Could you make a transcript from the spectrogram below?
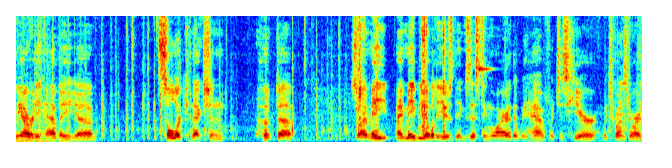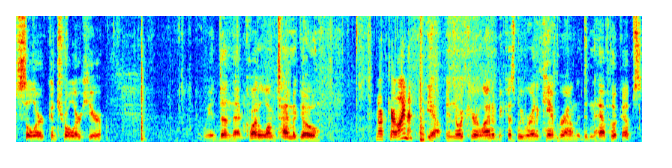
we already have a uh, solar connection hooked up so I may I may be able to use the existing wire that we have which is here which runs to our solar controller here we had done that quite a long time ago North Carolina yeah in North Carolina because we were at a campground that didn't have hookups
